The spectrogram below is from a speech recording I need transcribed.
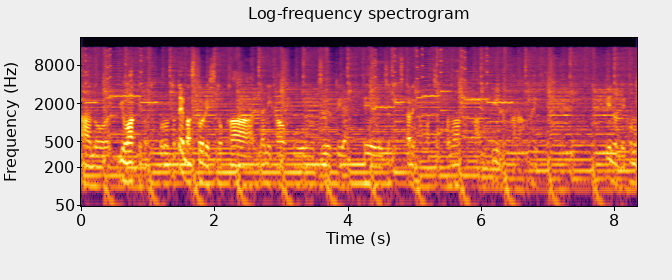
あの弱ってたところ例えばストレスとか何かをこうずっとやってちょっと疲れ溜まっちゃったなとかっていうのから入ってっていうのでこの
